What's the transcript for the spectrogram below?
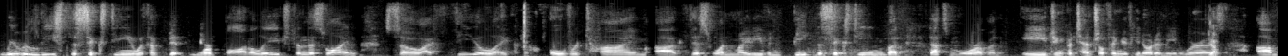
we released the 16 with a bit more bottle age than this wine, so I feel like over time uh, this one might even beat the 16, but that's more of an aging potential thing, if you know what I mean. Whereas um,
